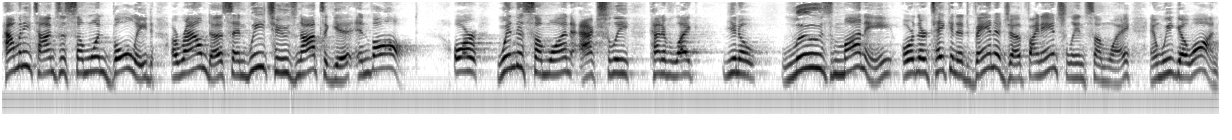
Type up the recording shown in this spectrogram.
how many times is someone bullied around us and we choose not to get involved? Or when does someone actually kind of like, you know, lose money or they're taken advantage of financially in some way and we go on.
